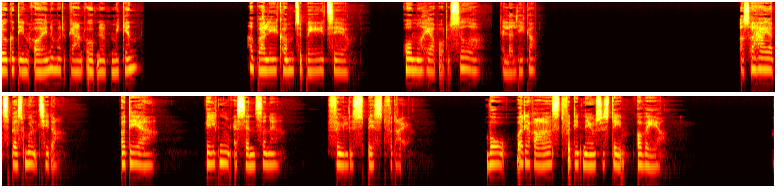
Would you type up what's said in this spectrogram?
lukket dine øjne, må du gerne åbne dem igen. Og bare lige komme tilbage til rummet her, hvor du sidder eller ligger. Og så har jeg et spørgsmål til dig. Og det er, hvilken af sanserne føltes bedst for dig? Hvor var det rarest for dit nervesystem at være?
